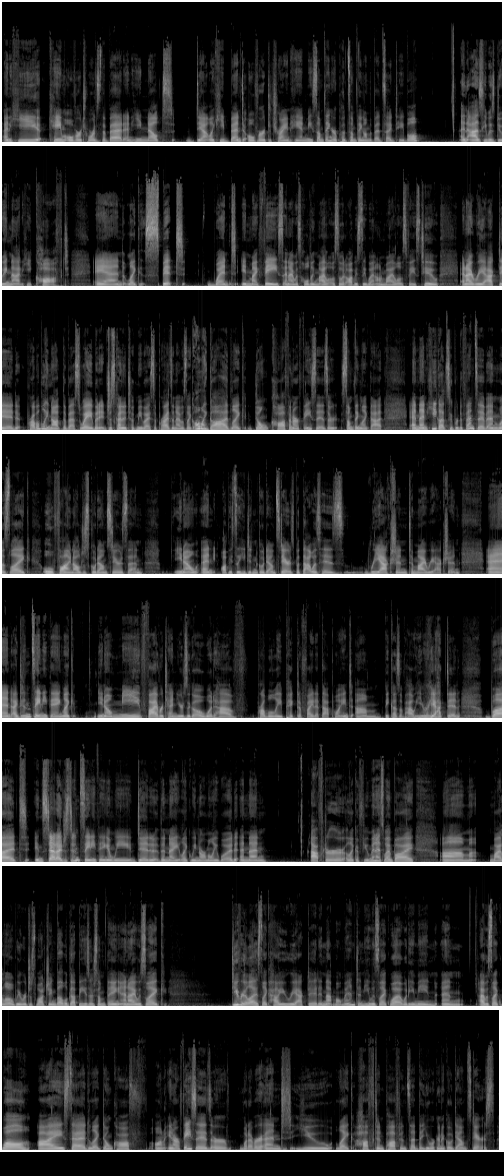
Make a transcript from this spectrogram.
And he came over towards the bed and he knelt down, like he bent over to try and hand me something or put something on the bedside table. And as he was doing that, he coughed and like spit went in my face and I was holding Milo. So it obviously went on Milo's face too. And I reacted probably not the best way, but it just kind of took me by surprise. And I was like, oh my God, like don't cough in our faces or something like that. And then he got super defensive and was like, oh, fine, I'll just go downstairs then. You know, and obviously he didn't go downstairs, but that was his reaction to my reaction. And I didn't say anything. Like, you know, me five or 10 years ago would have probably picked a fight at that point um, because of how he reacted. But instead, I just didn't say anything and we did the night like we normally would. And then after like a few minutes went by, um, Milo, we were just watching Bubble Guppies or something. And I was like, do you realize like how you reacted in that moment? And he was like, what? What do you mean? And I was like, well, I said like don't cough on in our faces or whatever and you like huffed and puffed and said that you were going to go downstairs.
